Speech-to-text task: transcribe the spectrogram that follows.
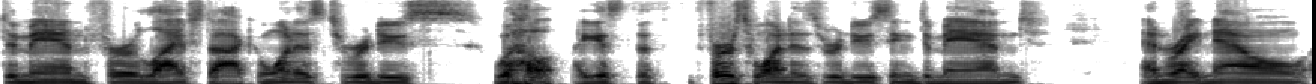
demand for livestock. And one is to reduce, well, I guess the first one is reducing demand. And right now,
